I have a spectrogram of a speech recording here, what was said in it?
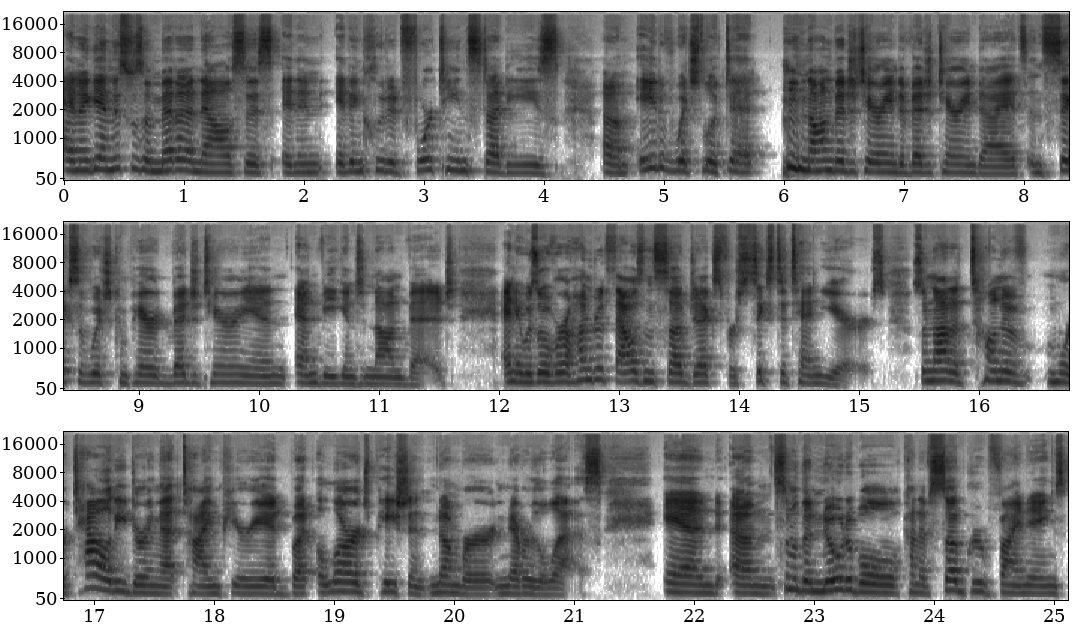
And again, this was a meta analysis, and in, it included 14 studies, um, eight of which looked at non vegetarian to vegetarian diets, and six of which compared vegetarian and vegan to non veg. And it was over 100,000 subjects for six to 10 years. So, not a ton of mortality during that time period, but a large patient number nevertheless. And um, some of the notable kind of subgroup findings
